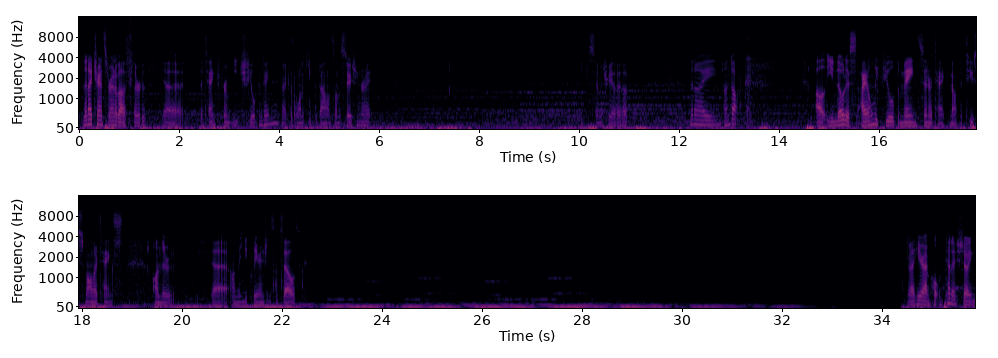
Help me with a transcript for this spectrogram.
And then I transfer in about a third of uh, a tank from each fuel container because uh, I want to keep the balance on the station right. Keep the symmetry of it up. Then I undock. I'll, you notice I only fueled the main center tank, not the two smaller tanks on the uh, on the nuclear engines themselves. Uh, here I'm, I'm kind of showing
